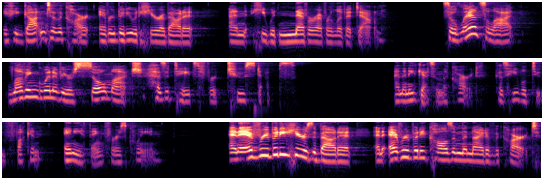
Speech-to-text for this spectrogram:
If he got into the cart, everybody would hear about it and he would never ever live it down. So Lancelot, loving Guinevere so much, hesitates for two steps. And then he gets in the cart because he will do fucking anything for his queen. And everybody hears about it and everybody calls him the Knight of the Cart.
